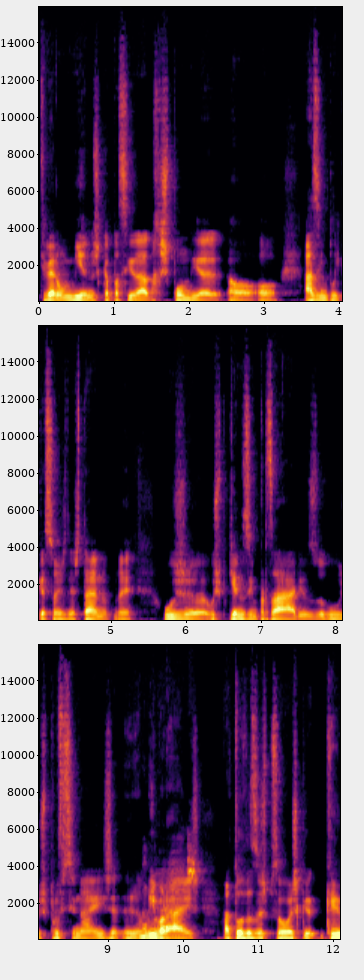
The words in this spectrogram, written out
tiveram menos capacidade de responder ao, ao, às implicações deste ano, é? os, uh, os, pequenos empresários, os profissionais uh, liberais, há todas as pessoas que, que,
